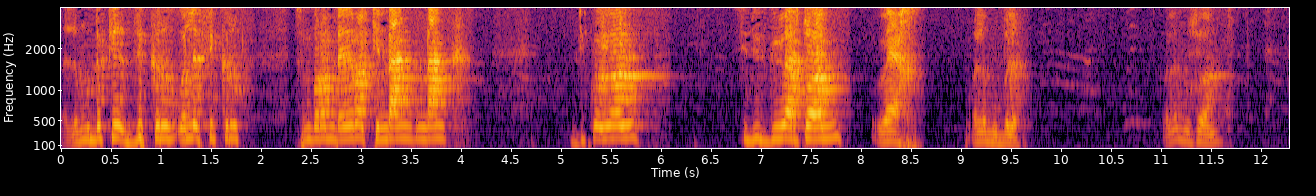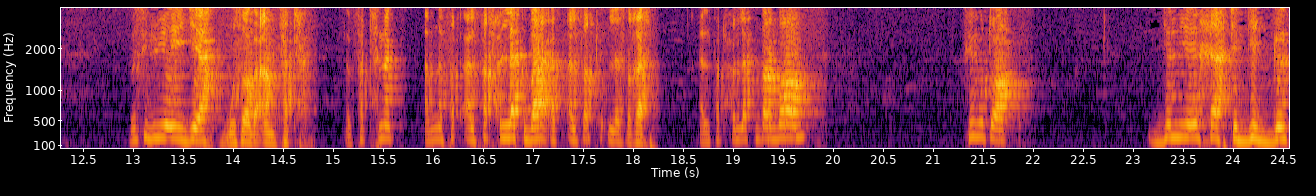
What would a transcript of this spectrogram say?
wala mu dëkkee zikr wala fikr suñu borom day rocci ndànk ndànk di ko yoolu si dit gu wertoon weex wala mu bëla wala mu jaune ba si du yooyu jeex mu soog a am fatx al fatx nag am na fat al fatxul akbar ak al fatxul asgar alfatxul akbar borom fi mu toog jën yee xeex ca géej ga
